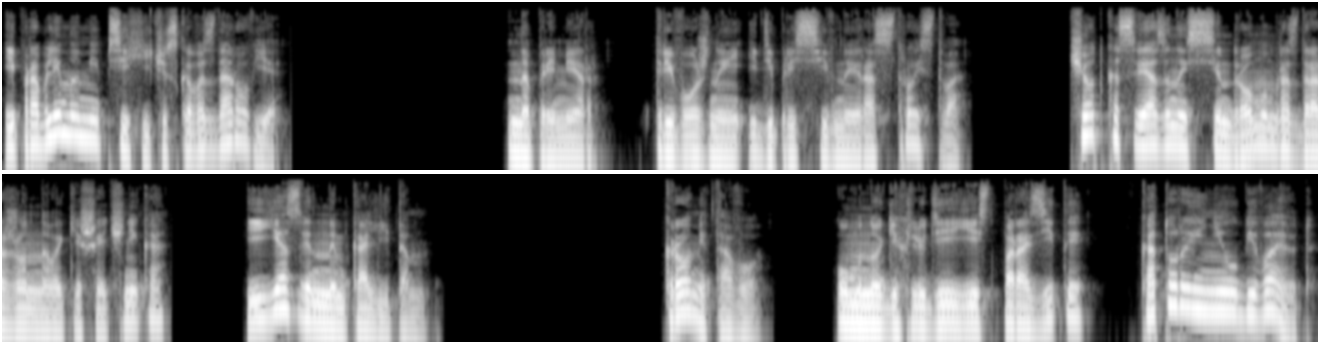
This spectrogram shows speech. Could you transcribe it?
и проблемами психического здоровья. Например, тревожные и депрессивные расстройства четко связаны с синдромом раздраженного кишечника и язвенным колитом. Кроме того, у многих людей есть паразиты, которые не убивают,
